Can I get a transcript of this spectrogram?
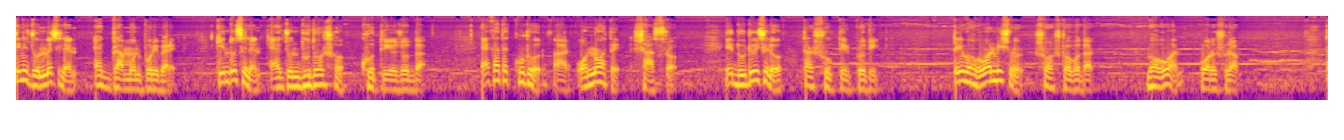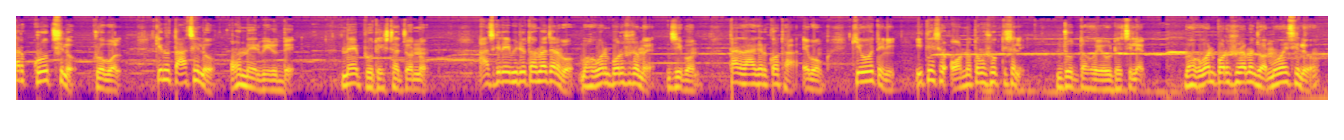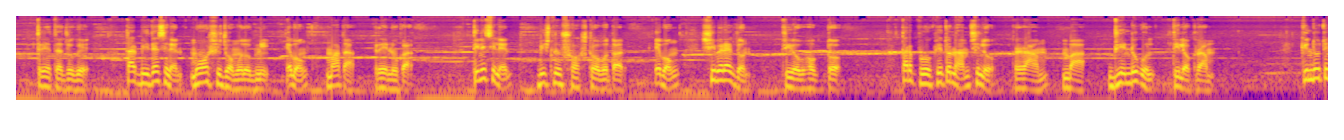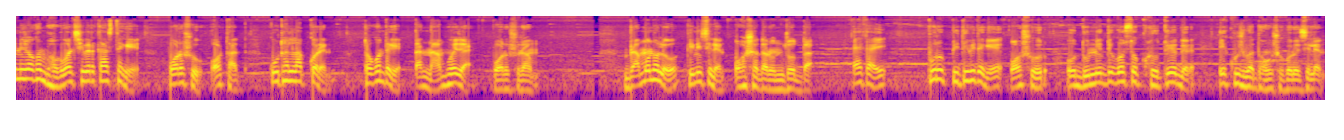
তিনি জন্মেছিলেন এক ব্রাহ্মণ পরিবারে, কিন্তু ছিলেন একজন দুধর্ষ, ক্ষত্রিয় যোদ্ধা। এক হাতে কুঠোর আর অন্য হাতে শাস্ত্র। এই দুটোই ছিল তার শক্তির প্রতীক। তিনি ভগবান বিষ্ণুর ষষ্ঠ অবতার, ভগবান পরশুরাম। তার ক্রোধ ছিল প্রবল, কিন্তু তা ছিল অন্যের বিরুদ্ধে, ন্যায় প্রতিষ্ঠার জন্য। আজকের এই ভিডিওতে আমরা জানাব ভগবান পরশুরামের জীবন, তার রাগের কথা এবং কীভাবে তিনি ইতিহাসের অন্যতম শক্তিশালী যোদ্ধা হয়ে উঠেছিলেন। ভগবান পরশুরামের জন্ম হয়েছিল ত্রেতা যুগে। তার পিতা ছিলেন মহর্ষি যমদগ্নি এবং মাতা রেণুকা। তিনি ছিলেন বিষ্ণুর ষষ্ঠ অবতার এবং শিবের একজন প্রিয় ভক্ত। তার প্রকৃত নাম ছিল রাম বা ভৃণ্ডুকুল তিলক রাম কিন্তু তিনি যখন ভগবান শিবের কাছ থেকে পরশু অর্থাৎ কুঠার লাভ করেন, তখন থেকে তার নাম হয়ে যায় পরশুরাম। ব্রাহ্মণ হলেও তিনি ছিলেন অসাধারণ যোদ্ধা। একাই পুরো পৃথিবী থেকে অসুর ও দুর্নীতিগ্রস্ত ক্ষত্রিয়দের একুশবার ধ্বংস করেছিলেন।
